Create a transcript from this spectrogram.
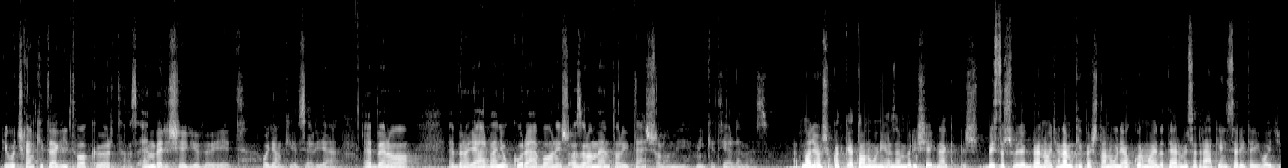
Jócskán kitágítva a kört, az emberiség jövőjét hogyan képzeli el? Ebben a, ebben a járványok korában és azzal a mentalitással, ami minket jellemez. Hát nagyon sokat kell tanulni az emberiségnek, és biztos vagyok benne, hogy ha nem képes tanulni, akkor majd a természet rákényszeríti, hogy,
